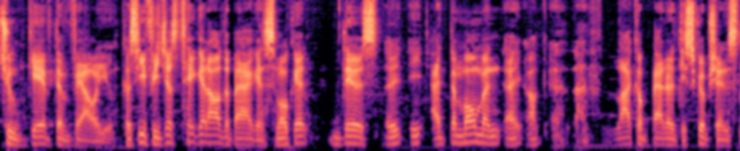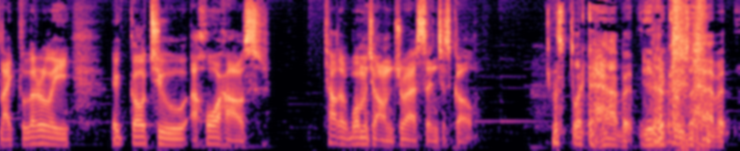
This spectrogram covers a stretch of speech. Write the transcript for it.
to give the value. Because if you just take it out of the bag and smoke it, there's uh, at the moment, uh, uh, uh, lack of better descriptions. like literally uh, go to a whorehouse, tell the woman to undress and just go. It's like a habit. It becomes a habit.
